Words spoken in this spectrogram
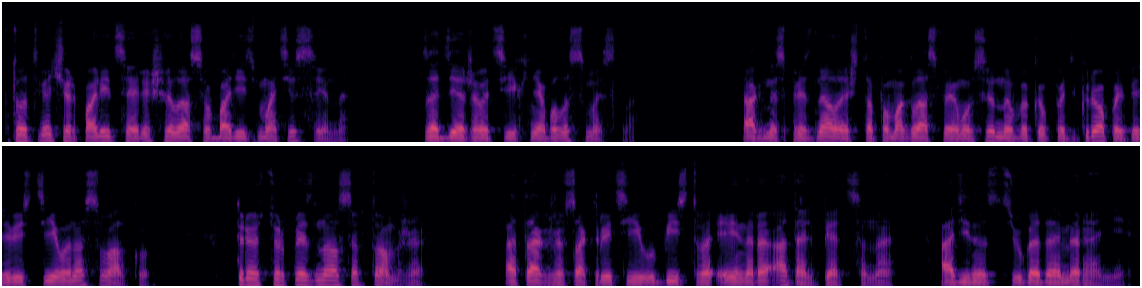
В тот вечер полиция решила освободить мать и сына. Задерживать их не было смысла. Агнес призналась, что помогла своему сыну выкопать гроб и перевести его на свалку. Трёстер признался в том же, а также в сокрытии убийства Эйнера Адальбертсона 11 годами ранее.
